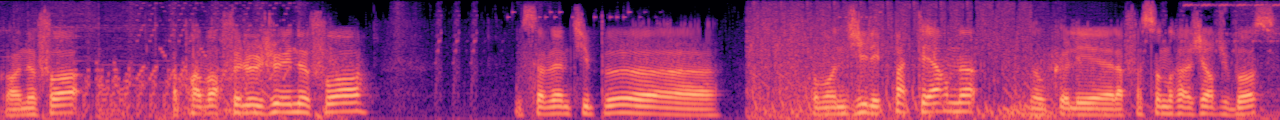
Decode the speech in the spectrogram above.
Encore une fois, après avoir fait le jeu une fois, vous savez un petit peu... Euh, comme on dit, les patterns, donc la façon de réagir du boss.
